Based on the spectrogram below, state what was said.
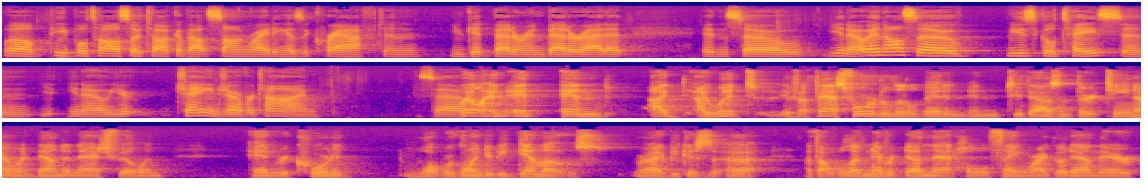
Well, people also talk about songwriting as a craft, and you get better and better at it. And so, you know, and also musical tastes and you, know your change over time. So well, and and and I I went if I fast forward a little bit in, in 2013, I went down to Nashville and and recorded what were going to be demos, right? Because uh, I thought, well, I've never done that whole thing where I go down there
